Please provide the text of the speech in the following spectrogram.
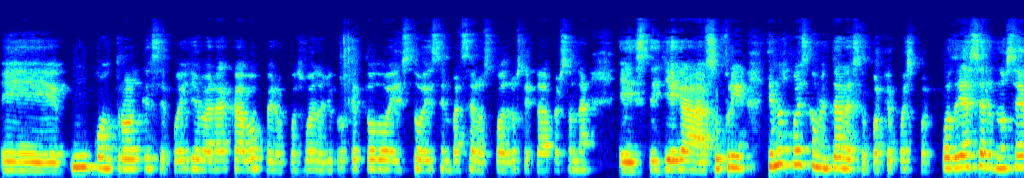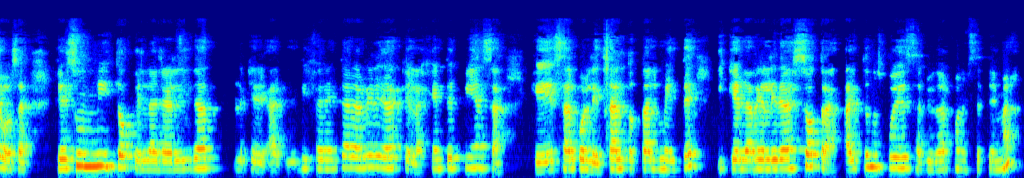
eh, un control que se puede llevar a cabo, pero pues bueno, yo creo que todo esto es en base a los cuadros que cada persona este, llega a sufrir. ¿Qué nos puedes comentar de esto? Porque pues podría ser, no sé, o sea, que es un mito que la realidad, que, diferente a la realidad, que la gente piensa que es algo letal totalmente y que la realidad es otra. ¿Ahí tú nos puedes ayudar con este tema?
